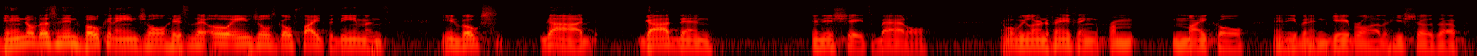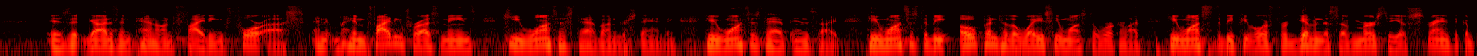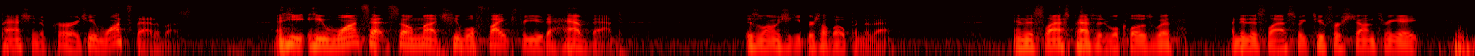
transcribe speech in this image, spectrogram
Daniel doesn't invoke an angel. He doesn't say, "Oh, angels, go fight the demons." He invokes God. God then initiates battle. And what we learned, if anything, from Michael and even in Gabriel and other, he shows up, is that God is intent on fighting for us. And him fighting for us means he wants us to have understanding. He wants us to have insight. He wants us to be open to the ways he wants to work in life. He wants us to be people of forgiveness, of mercy, of strength, of compassion, of courage. He wants that of us. And he, he wants that so much, he will fight for you to have that as long as you keep yourself open to that. And this last passage we'll close with I did this last week too. 1 John 3 8.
